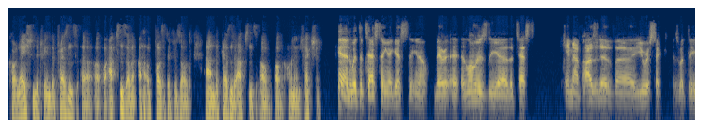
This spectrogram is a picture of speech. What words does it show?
correlation between the presence uh, or absence of a, a, positive result and the presence or absence of, of, of an infection. Yeah, and with the testing, I guess you know, there as long as the uh, the test came out positive, uh, you were sick, is what the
